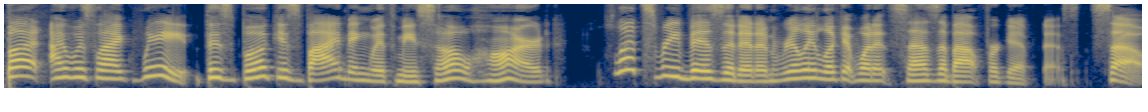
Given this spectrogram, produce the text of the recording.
But I was like, wait, this book is vibing with me so hard. Let's revisit it and really look at what it says about forgiveness. So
